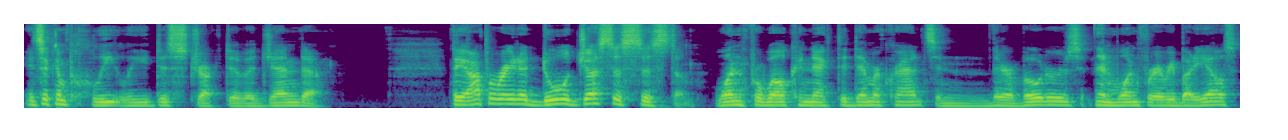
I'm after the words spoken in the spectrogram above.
It's a completely destructive agenda. They operate a dual justice system, one for well connected Democrats and their voters, and one for everybody else.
